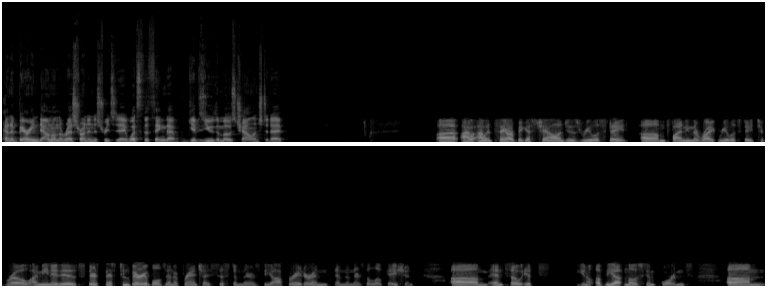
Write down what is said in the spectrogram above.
kind of bearing down on the restaurant industry today. What's the thing that gives you the most challenge today? Uh, I, I, would say our biggest challenge is real estate, um, finding the right real estate to grow. I mean, it is there's there's two variables in a franchise system. There's the operator and and then there's the location, um, and so it's you know of the utmost importance. Um,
